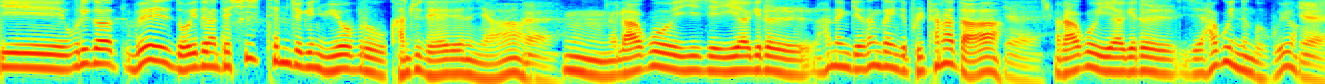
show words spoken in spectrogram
이 우리가 왜 너희들한테 시스템적인 위협으로 간주돼야 되느냐, 네. 음라고 이제 이야기를 하는 게 상당히 이제 불편하다라고 예. 이야기를 이제 하고 있는 거고요. 예.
